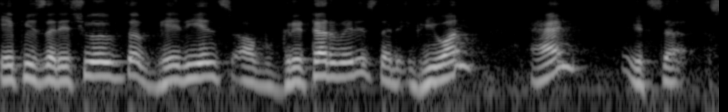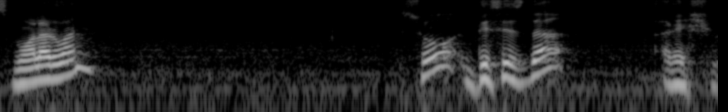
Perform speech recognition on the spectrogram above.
f is the ratio of the variance of greater variance that V 1 and it is a smaller one. So, this is the ratio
